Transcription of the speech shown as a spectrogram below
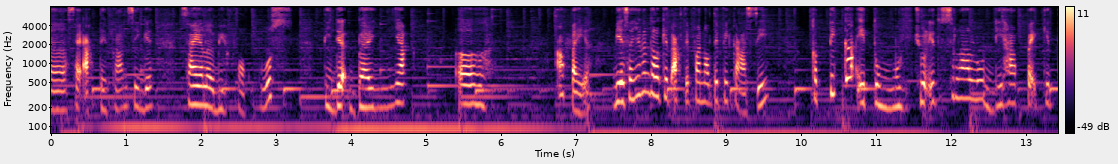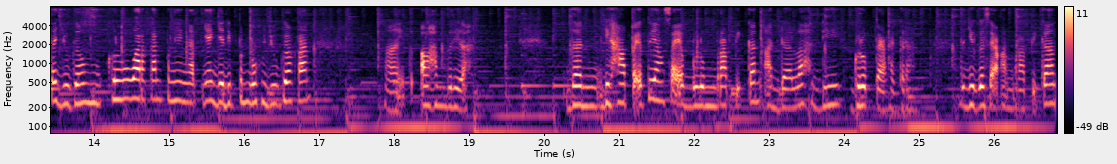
uh, saya aktifkan sehingga saya lebih fokus, tidak banyak uh, apa ya? Biasanya kan kalau kita aktifkan notifikasi ketika itu muncul itu selalu di HP kita juga keluarkan pengingatnya jadi penuh juga kan. Nah itu alhamdulillah. Dan di HP itu yang saya belum merapikan adalah di grup telegram. Itu juga saya akan merapikan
